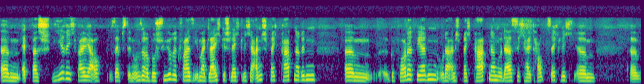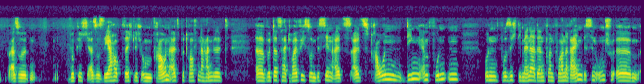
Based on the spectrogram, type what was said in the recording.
ähm, etwas schwierig, weil ja auch selbst in unserer Broschüre quasi immer gleichgeschlechtliche Ansprechpartnerinnen ähm, gefordert werden oder Ansprechpartner, nur da es sich halt hauptsächlich, ähm, äh, also wirklich, also sehr hauptsächlich um Frauen als Betroffene handelt, äh, wird das halt häufig so ein bisschen als, als Frauending empfunden und wo sich die Männer dann von vornherein ein bisschen äh,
